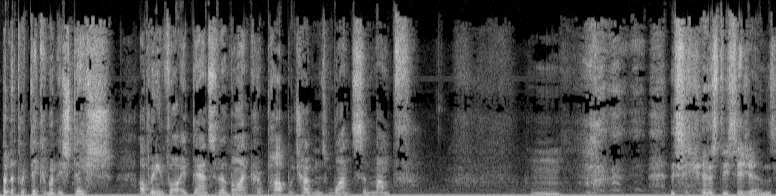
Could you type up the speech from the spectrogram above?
But the predicament is this. I've been invited down to the Micro Pub, which opens once a month. Hmm. decisions, decisions.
